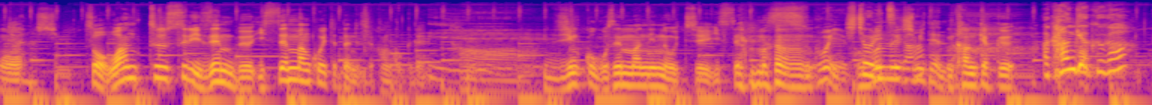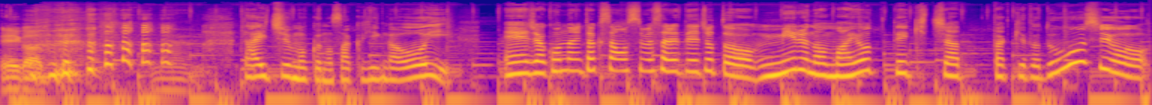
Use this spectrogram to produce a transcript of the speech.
もう楽しみ。そう123全部1000万超えてたんですよ韓国で。は人口5000万人のうち1000あす万ごいね。視聴率が？5分の1見てんだ、観客。あ観客が？映画。ね 大注目の作品が多いえー、じゃあこんなにたくさんおすすめされてちょっと見るの迷ってきちゃったけどどうしよ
